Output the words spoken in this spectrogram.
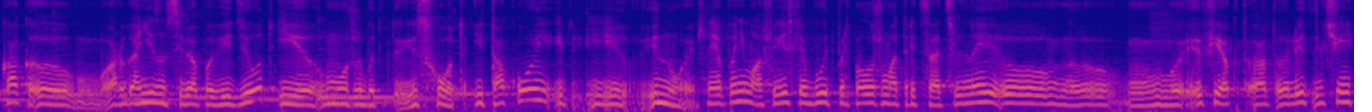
как э, организм себя поведет, и может быть исход и такой, и, и иной. Я понимаю, что если будет, предположим, отрицательный э, э эффект от лечения,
